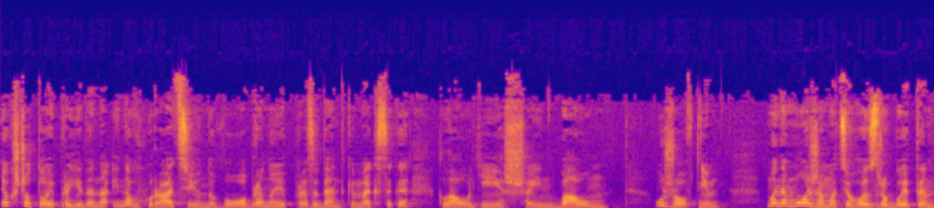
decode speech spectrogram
якщо той приїде на інавгурацію новообраної президентки Мексики Клаудії Шейнбаум у жовтні. Ми не можемо цього зробити.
